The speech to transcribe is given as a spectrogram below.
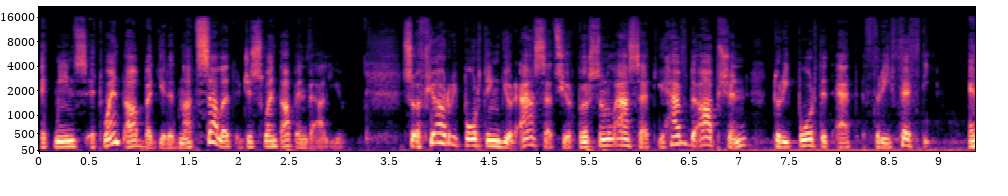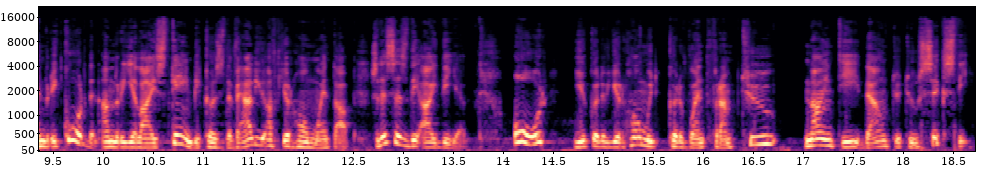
It means it went up, but you did not sell it. It just went up in value. So if you are reporting your assets, your personal asset, you have the option to report it at 350 and record an unrealized gain because the value of your home went up. So this is the idea. Or you could have, your home could have went from 290 down to 260.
